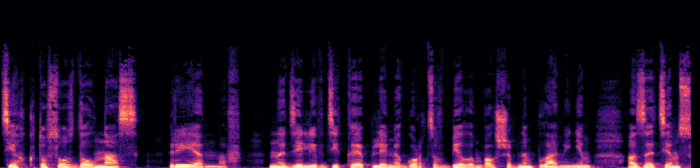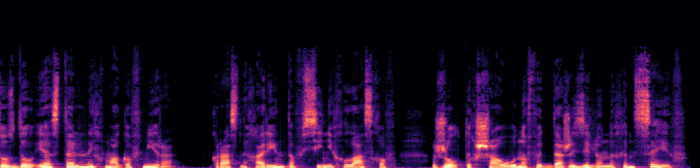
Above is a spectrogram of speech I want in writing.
Тех, кто создал нас, риеннов, наделив дикое племя горцев белым волшебным пламенем, а затем создал и остальных магов мира. Красных аринтов, синих ласхов, желтых шаунов и даже зеленых инсеев.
